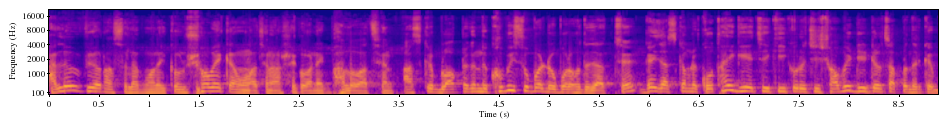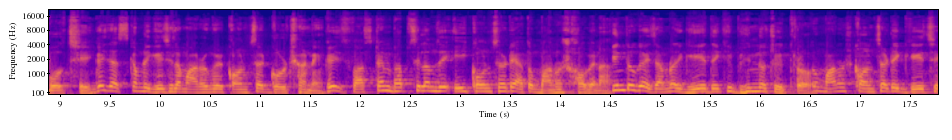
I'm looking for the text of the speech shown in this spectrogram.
হ্যালো ভিওন আসসালামু আলাইকুম। সবাই কেমন আছেন? আশা করি অনেক ভালো আছেন। আজকের ব্লগটা কিন্তু খুবই সুপার ডুপার হতে যাচ্ছে। গাইজ আজকে আমরা কোথায় গিয়েছি, কি করেছি, সবই ডিটেলস আপনাদেরকে বলছি। গাইজ আজকে আমরা গিয়েছিলাম আরঙ্গের কনসার্ট গোলশানে। গাইজ ফার্স্ট টাইম ভাবছিলাম যে এই কনসার্টে এত মানুষ হবে না। কিন্তু গাইজ আমরা গিয়ে দেখি ভিন্ন চিত্র। তো মানুষ কনসার্টে গিয়েছে,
